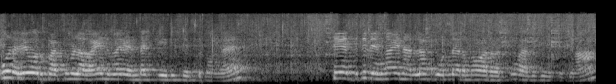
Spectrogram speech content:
கூடவே ஒரு பச்சை மிளகாய் இந்த மாதிரி ரெண்டாக கீரி சேர்த்துக்கோங்க. சேர்த்துட்டு வெங்காயம் நல்லா பொன்னரமாக வர வரைக்கும் வதக்கி வச்சுக்கலாம்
